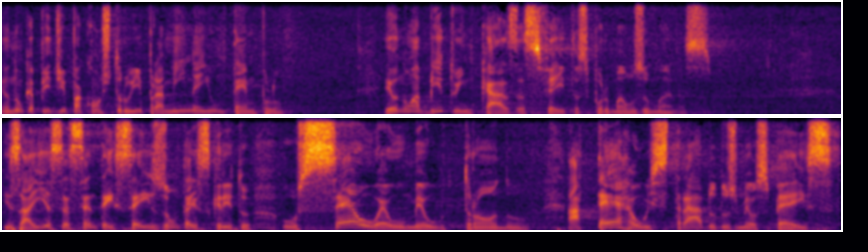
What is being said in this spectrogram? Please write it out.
eu nunca pedi para construir para mim nenhum templo, eu não habito em casas feitas por mãos humanas. Isaías 66, 1 está escrito: O céu é o meu trono, a terra o estrado dos meus pés.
